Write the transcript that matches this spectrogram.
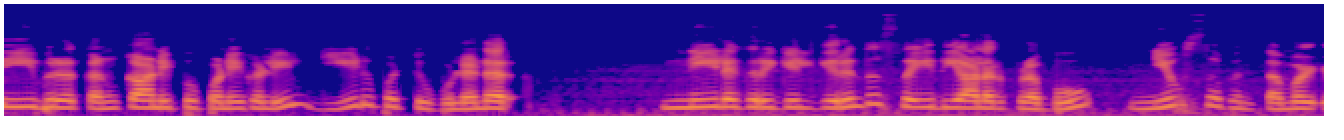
தீவிர கண்காணிப்பு பணிகளில் ஈடுபட்டு உள்ளனர். நீலகிரியில் இருந்து செய்தியாளர் பிரபு நியூஸ் செவன் தமிழ்.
